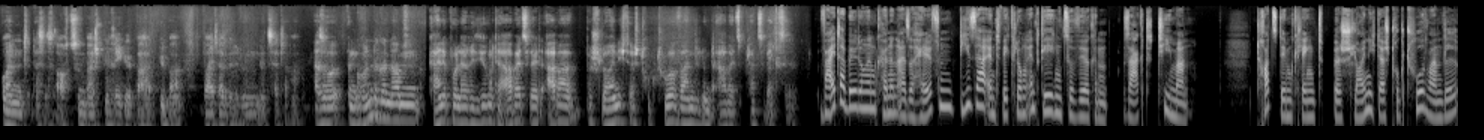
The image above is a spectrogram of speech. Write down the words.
Und das ist auch zum Beispiel regelbar über Weiterbildungen etc. Also im Grunde genommen keine Polarisierung der Arbeitswelt, aber beschleunigter Strukturwandel und Arbeitsplatzwechsel. Weiterbildungen können also helfen, dieser Entwicklung entgegenzuwirken, sagt Thiemann. Trotzdem klingt beschleunigter Strukturwandel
